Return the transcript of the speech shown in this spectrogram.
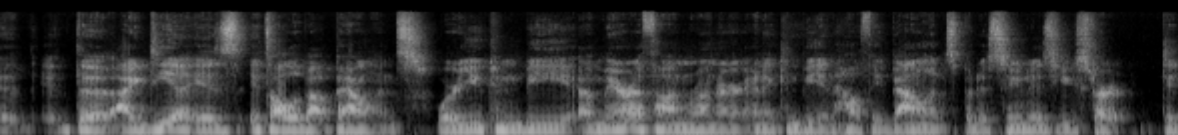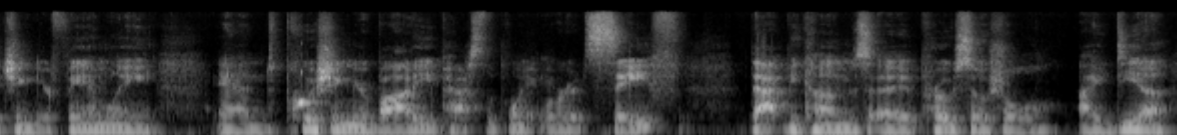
uh, the idea is it's all about balance, where you can be a marathon runner and it can be in healthy balance, but as soon as you start ditching your family and pushing your body past the point where it's safe, that becomes a pro-social idea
